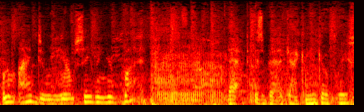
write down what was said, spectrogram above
What am I doing here? I'm saving your butt. That is a bad guy. Can we go, please?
